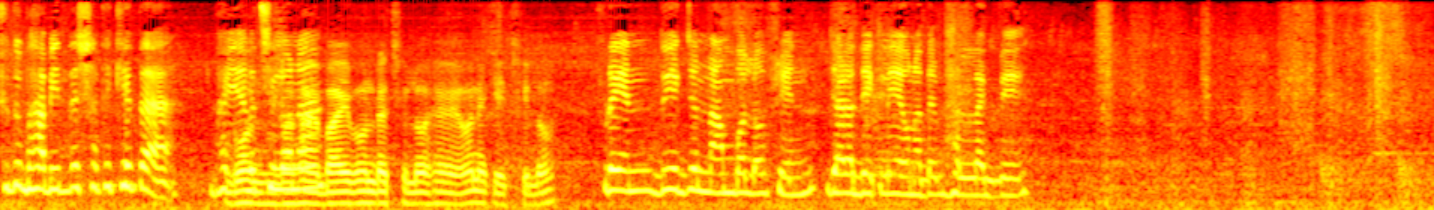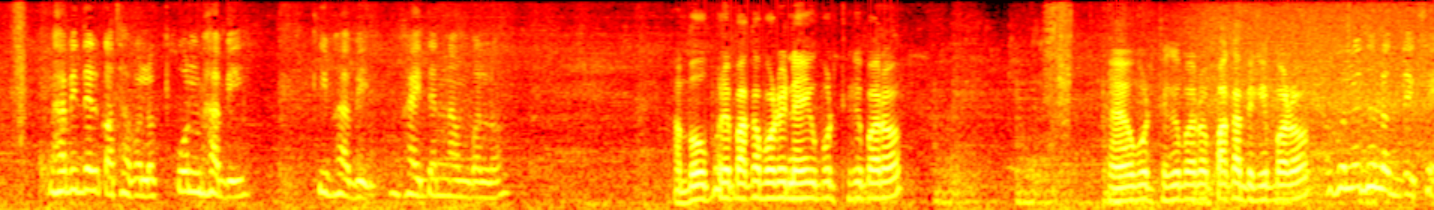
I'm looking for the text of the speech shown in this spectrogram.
শুধু ভাবিদের সাথে খেতা? ভাইয়ারা ছিল না? হ্যাঁ, ভাই বোনরা ছিল হ্যাঁ অনেকেই ছিল। ফ্রেন্ড দুই একজন নাম বলো ফ্রেন্ড যারা দেখলে ওনাদের ভালো লাগবে। ভাবিদের কথা বলো কোন ভাবি? কি ভাবি? ভাইদের নাম বলো। আব্বা উপরে পাকা পড়ে নাই উপর থেকে পারো। হ্যাঁ উপর থেকে পারো পাকা থেকে পারো। হলুদ হলুদ দেখে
